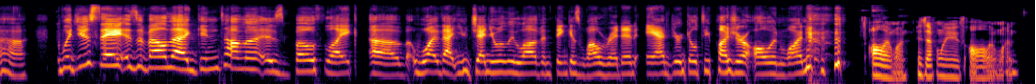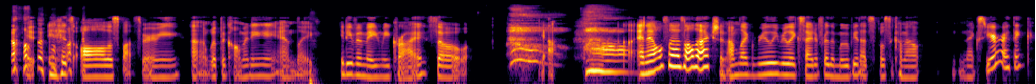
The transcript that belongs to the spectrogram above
uh, would you say, Isabel, that Gintama is both like um, one that you genuinely love and think is well written, and your guilty pleasure all in one? All in one. It definitely is all in one. It, it hits all the spots for me uh, with the comedy, and like it even made me cry. So Yeah. Uh, and it also has all the action. I'm like really, really excited for the movie that's supposed to come out next year. I think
